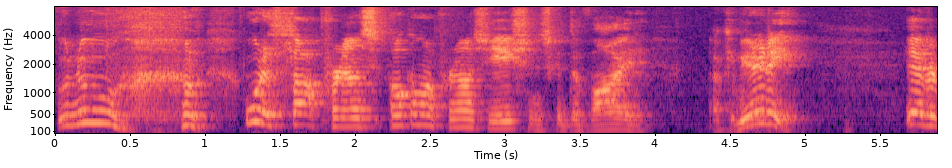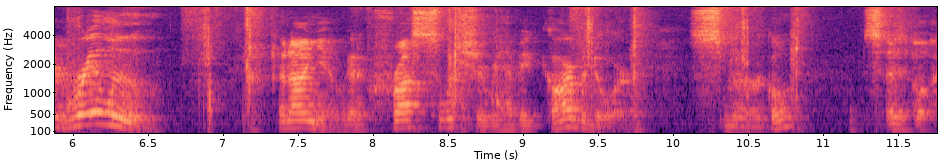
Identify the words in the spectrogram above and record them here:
Who knew? Who would have thought pronounce Pokemon pronunciations could divide a community? You have a Breloom. Good on you. We got a Cross Switcher. We have a Garbodor. Smeargle. Uh, oh,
